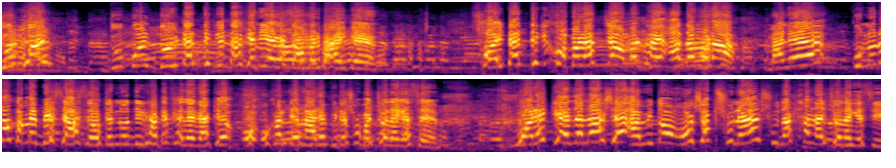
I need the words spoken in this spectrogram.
দুপুর দুপুর দুইটার দিকে তাকে নিয়ে গেছে আমার ভাইকে ছয়টার দিকে খবর আসছে আমার ভাই আদামরা মানে কোন রকমে বেঁচে আছে ওকে নদীর ঘাটে ফেলে রাখে ও- ওখান থেকে মারে পিটে সবাই চলে গেছে পরে কে যেন আসে আমি তো ওসব শুনে সুজা থানায় চলে গেছি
